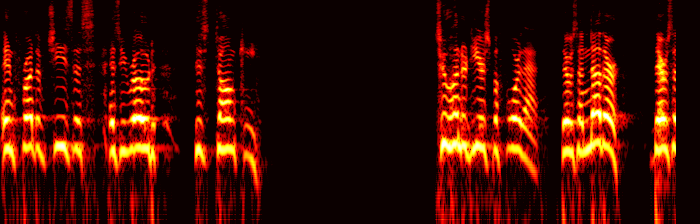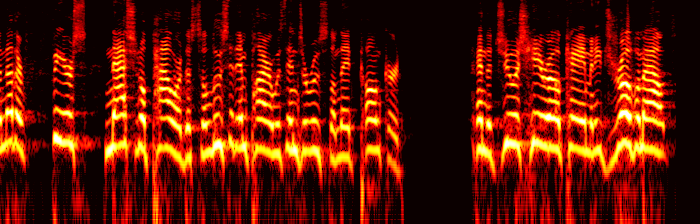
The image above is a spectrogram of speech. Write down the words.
in front of Jesus as he rode his donkey. 200 years before that, there was another, there was another fierce national power. The Seleucid Empire was in Jerusalem. They had conquered. And the Jewish hero came and he drove them out.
